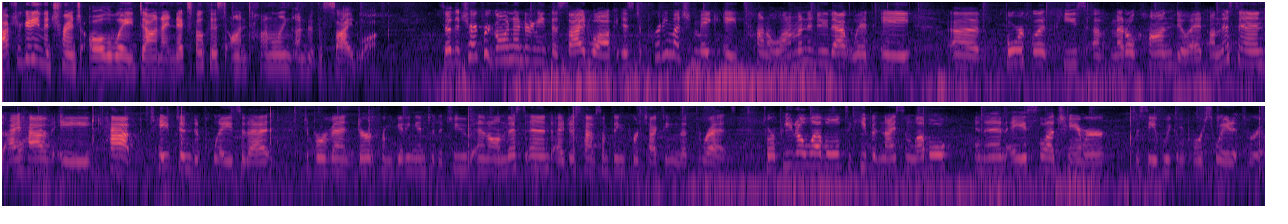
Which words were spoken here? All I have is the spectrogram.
After getting the trench all the way done, I next focused on tunneling under the sidewalk. So the trick for going underneath the sidewalk is to pretty much make a tunnel. And I'm gonna do that with a uh, four foot piece of metal conduit. On this end, I have a cap taped into place so that to prevent dirt from getting into the tube. And on this end, I just have something protecting the threads. Torpedo level to keep it nice and level, and then a sledgehammer to see if we can persuade it through.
